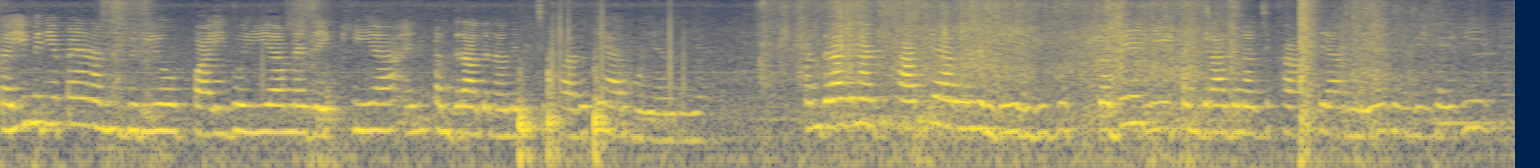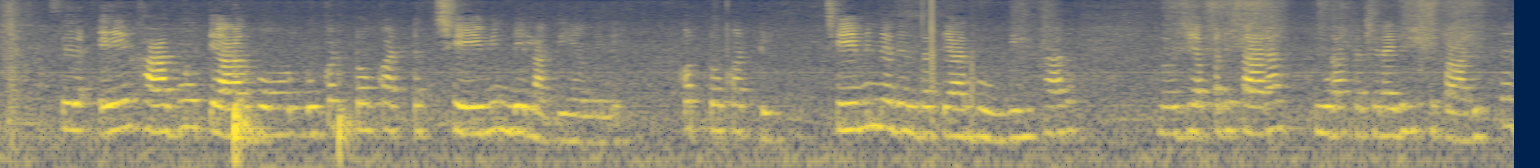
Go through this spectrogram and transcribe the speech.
ਕਈ ਮੇਰੀਆਂ ਭੈਣਾਂ ਦੀ ਵੀਡੀਓ ਪਾਈ ਹੋਈ ਆ, ਮੈਂ ਦੇਖੀ ਆ, ਇਹ 15 ਦਿਨਾਂ ਦੇ ਵਿੱਚ ਖਾਦ ਤਿਆਰ ਹੋ ਜਾਂਦੀ ਆ। 15 ਦਿਨਾਂ 'ਚ ਖਾਦ ਤਿਆਰ ਨਹੀਂ ਹੁੰਦੀ ਹੈਗੀ ਜੀ। ਕਦੇ ਵੀ 15 ਦਿਨਾਂ 'ਚ ਖਾਦ ਤਿਆਰ ਨਹੀਂ ਹੁੰਦੀ ਹੈਗੀ। ਫਿਰ ਇਹ ਖਾਦ ਨੂੰ ਤਿਆਰ ਹੋਣ ਨੂੰ ਘੱਟੋ ਘੱਟ 6 ਮਹੀਨੇ ਲੱਗ ਜਾਂਦੇ ਨੇ। ਘੱਟੋ ਘੱਟ ਹੀ। 6 ਮਹੀਨੇ ਦੇ ਅੰਦਰ ਤਿਆਰ ਹੋਊਗੀ ਇਹ ਖਾਦ। ਲੋ ਜੀ, ਆਪਾਂ ਨੇ ਸਾਰਾ ਕੂੜਾ ਕਚਰਾ ਇਹਦੇ ਵਿੱਚ ਪਾ ਦਿੱਤਾ।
